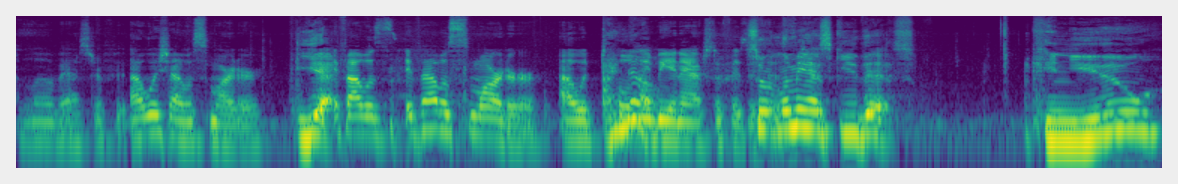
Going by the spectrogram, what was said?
I love astrophysics. I wish I was smarter. Yeah. If I was if I was smarter, I would totally know. be an astrophysicist. So let me ask you this: Can you,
